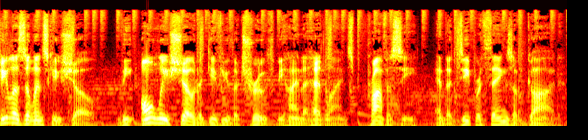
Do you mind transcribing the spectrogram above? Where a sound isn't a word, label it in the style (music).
Sheila Zilinsky Show, the only show to give you the truth behind the headlines, prophecy, and the deeper things of God.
